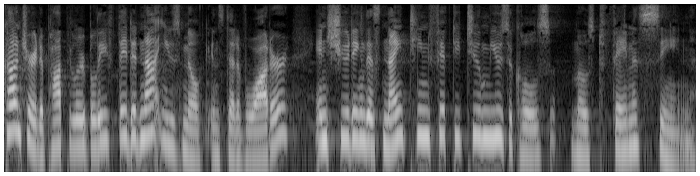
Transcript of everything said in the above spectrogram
Contrary to popular belief, they did not use milk instead of water in shooting this 1952 musical's most famous scene.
